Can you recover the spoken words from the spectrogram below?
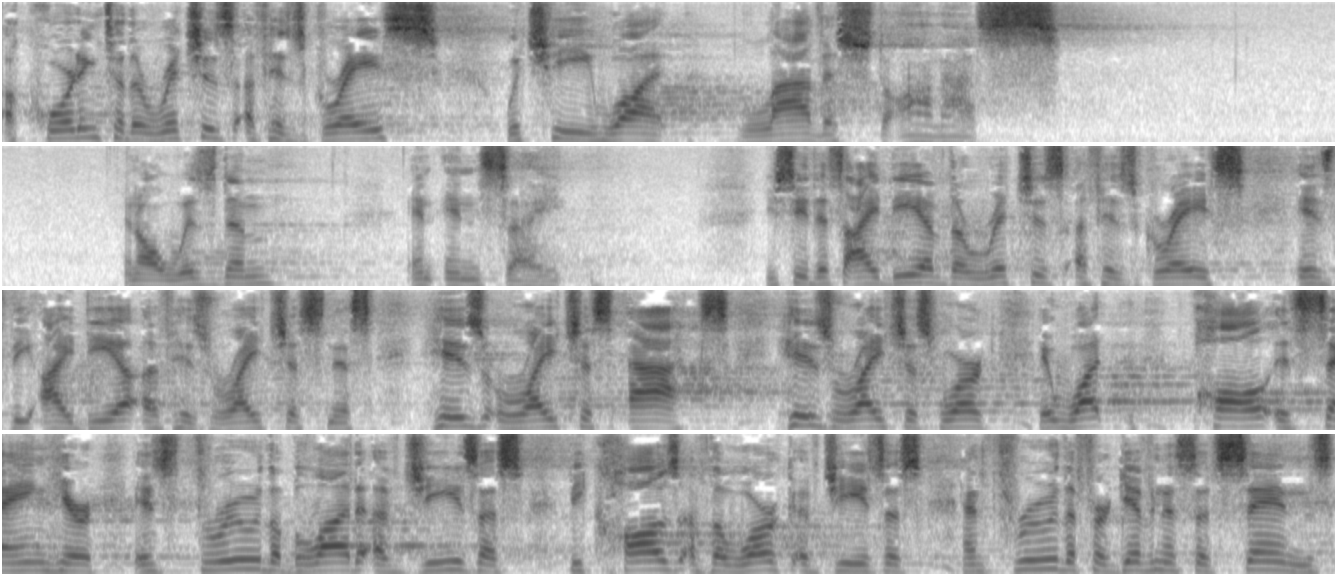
according to the riches of his grace, which he what? Lavished on us. In all wisdom and insight. You see, this idea of the riches of His grace is the idea of His righteousness, His righteous acts, His righteous work. It, what Paul is saying here is through the blood of Jesus, because of the work of Jesus, and through the forgiveness of sins,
